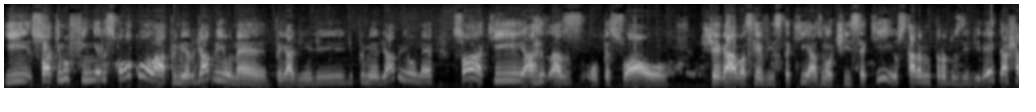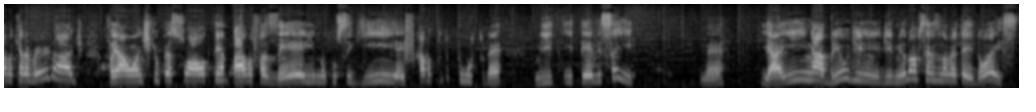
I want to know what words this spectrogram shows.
E só que no fim eles colocou lá, primeiro de abril, né? Pegadinha de, de primeiro de abril, né? Só que as, as, o pessoal chegava as revistas aqui, as notícias aqui, e os caras não traduziam direito e achavam que era verdade. Foi aonde que o pessoal tentava fazer e não conseguia, e ficava tudo puto, né? E, e teve isso aí, né? E aí, em abril de, de 1992,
